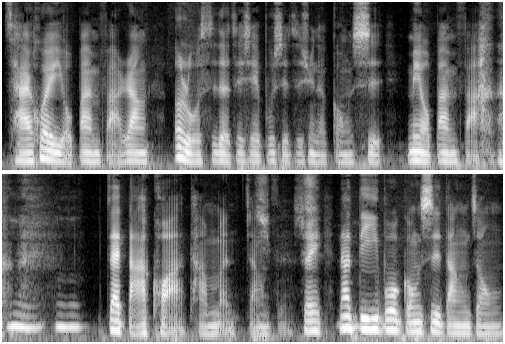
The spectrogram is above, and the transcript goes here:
才会有办法让俄罗斯的这些不实资讯的攻势没有办法。嗯嗯在打垮他们这样子，所以那第一波攻势当中，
